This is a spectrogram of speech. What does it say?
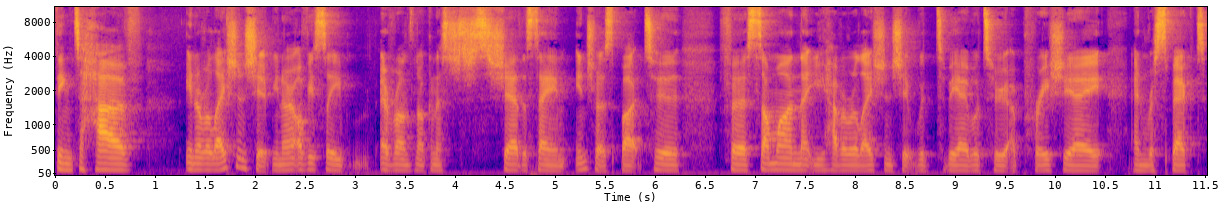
thing to have in a relationship. You know, obviously everyone's not going to sh- share the same interest, but to for someone that you have a relationship with to be able to appreciate and respect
